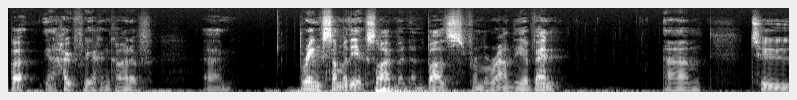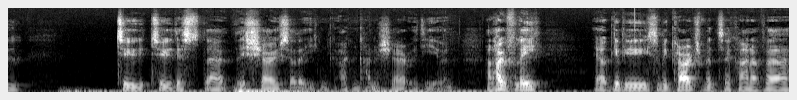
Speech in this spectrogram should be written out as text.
But you know, hopefully, I can kind of um, bring some of the excitement and buzz from around the event um, to to to this uh, this show so that you can I can kind of share it with you. And and hopefully it'll give you some encouragement to kind of uh,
